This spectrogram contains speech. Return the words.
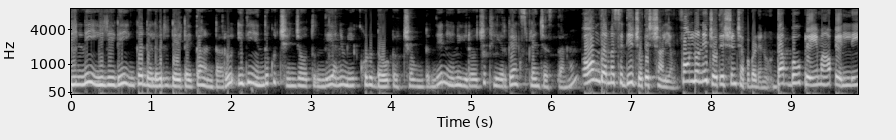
దీన్ని ఈడీడీ ఇంకా డెలివరీ డేట్ అయితే అంటారు. ఇది ఎందుకు చేంజ్ అవుతుంది అని మీకు కూడా డౌట్ వచ్చే ఉంటుంది. నేను ఈ రోజు క్లియర్గా ఎక్స్ప్లెయిన్ చేస్తాను. ఓం ధర్మసిద్ధి జ్యోతిష్యాలయం. ఫోన్లోనే జ్యోతిష్యం చెప్పబడను. డబ్బు ప్రేమ పెళ్ళి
